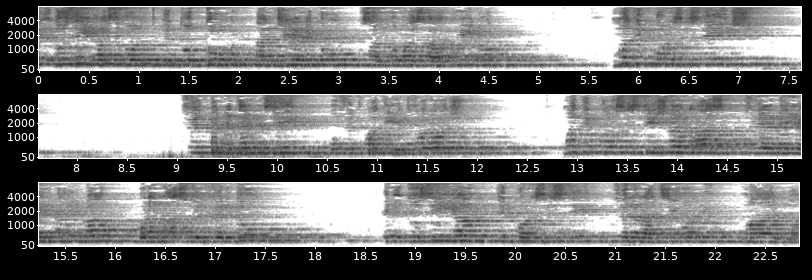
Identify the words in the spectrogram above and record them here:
Iqdu sira skont id-dottur Anġeliku San Tomas ta' Aquino ma tikkonsistix fil-penitenzi u fil-tbatijiet foroġ, ma tikkonsistix lanqas fl-għemejjel tajba u lanqas fil-virtu. Il-qdusija tikkonsisti fir-relazzjoni ma' Alla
